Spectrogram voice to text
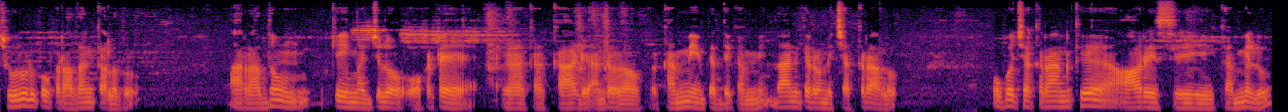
సూర్యుడికి ఒక రథం కలదు. ఆ రథంకి మధ్యలో ఒకటే కాడి అంటే ఒక కమ్మి పెద్ద కమ్మి. దానికి రెండు చక్రాలు. ఒక్కో చక్రానికి ఆరేసి కమ్మిలు.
